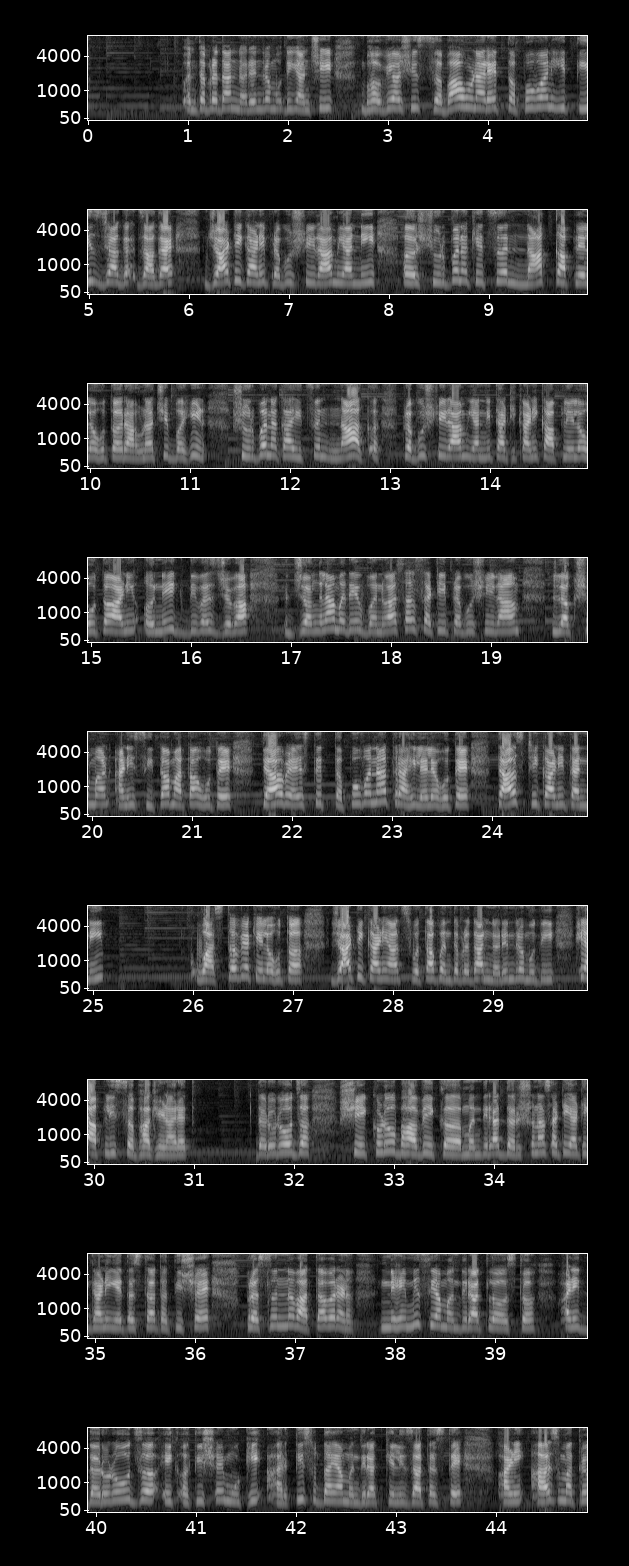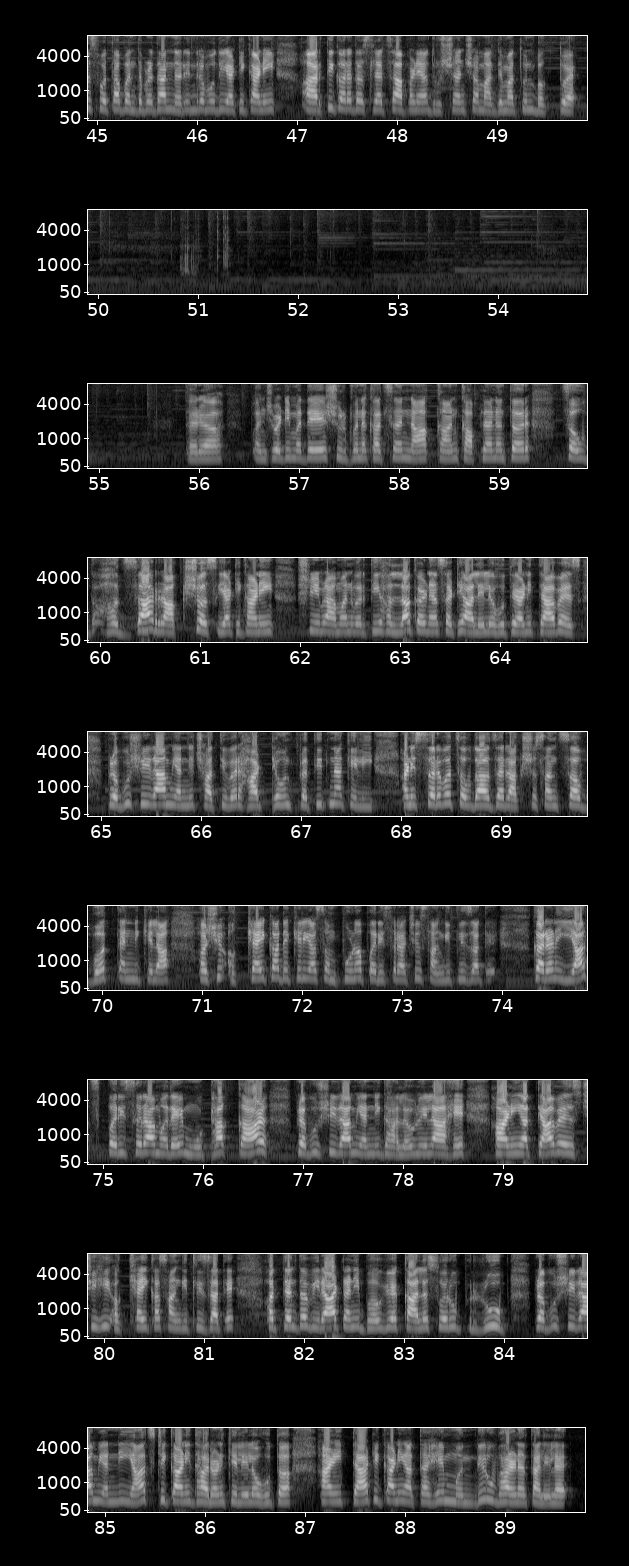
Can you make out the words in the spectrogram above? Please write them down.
पंतप्रधान नरेंद्र मोदी यांची भव्य अशी सभा होणार आहे. तपोवन ही तीच जागा जागा आहे. ज्या ठिकाणी प्रभू श्रीराम यांनी अ, शूर्पणखेचं नाक कापलेलं होतं. रावणाची बहीण शूर्पणखा हिचं नाक प्रभू श्रीराम यांनी त्या ठिकाणी कापलेलं होतं. आणि अनेक दिवस जेव्हा जंगलामध्ये वनवासासाठी प्रभू श्रीराम लक्ष्मण आणि सीतामाता होते त्यावेळेस ते तपोवनात राहिलेले होते. त्याच ठिकाणी त्यांनी वास्तव्य केलं होतं. ज्या ठिकाणी आज स्वतः पंतप्रधान नरेंद्र मोदी हे आपली सभा घेणार आहेत. दररोज शेकडो भाविक मंदिरात दर्शनासाठी या ठिकाणी येत असतात. अतिशय प्रसन्न वातावरण नेहमीच या मंदिरातलं असतं आणि दररोज एक अतिशय मोठी आरतीसुद्धा या मंदिरात केली जात असते. आणि आज मात्र स्वतः पंतप्रधान नरेंद्र मोदी या ठिकाणी आरती करत असल्याचं आपण या दृश्यांच्या माध्यमातून बघतोय. तर पंचवटीमध्ये शुर्भनखाचं नाक कान कापल्यानंतर चौदा हजार राक्षस या ठिकाणी श्रीरामांवरती हल्ला करण्यासाठी आलेले होते आणि त्यावेळेस प्रभू श्रीराम यांनी छातीवर हात ठेवून प्रतिज्ञा केली आणि सर्व चौदा हजार राक्षसांचा वध त्यांनी केला. अशी आख्यायिका देखील या संपूर्ण परिसराची सांगितली जाते. कारण याच परिसरामध्ये मोठा काळ प्रभू श्रीराम यांनी घालवलेला आहे आणि त्यावेळेसची ही आख्यायिका सांगितली जाते. अत्यंत विराट आणि भव्य कालस्वरूप रूप प्रभू श्रीराम यांनी याच ठिकाणी धारण केले केलेलं होतं. आणि त्या ठिकाणी आता हे मंदिर उभारण्यात आलेलं आहे.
